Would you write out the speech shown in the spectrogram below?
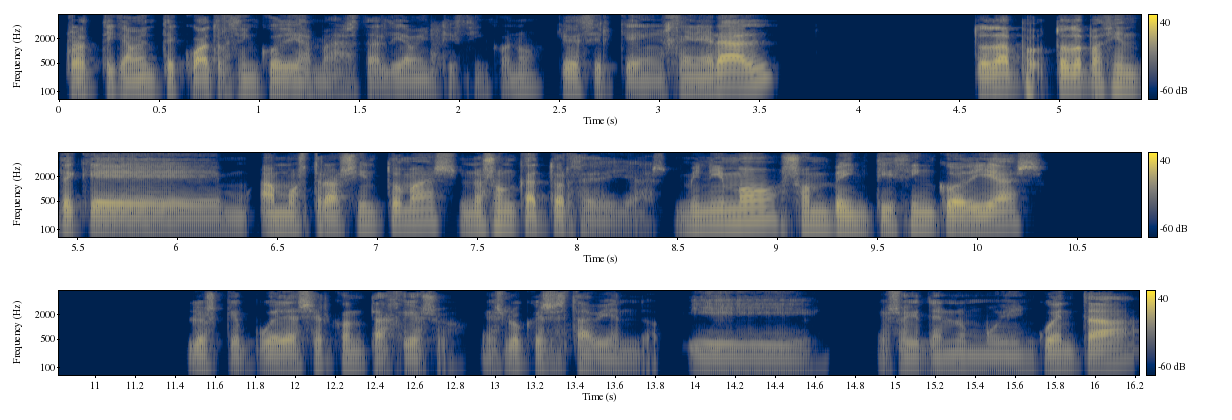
prácticamente cuatro o cinco días más, hasta el día 25, ¿no? Quiero decir que en general, todo paciente que ha mostrado síntomas no son 14 días, mínimo son 25 días los que puede ser contagioso, es lo que se está viendo. Y eso hay que tenerlo muy en cuenta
